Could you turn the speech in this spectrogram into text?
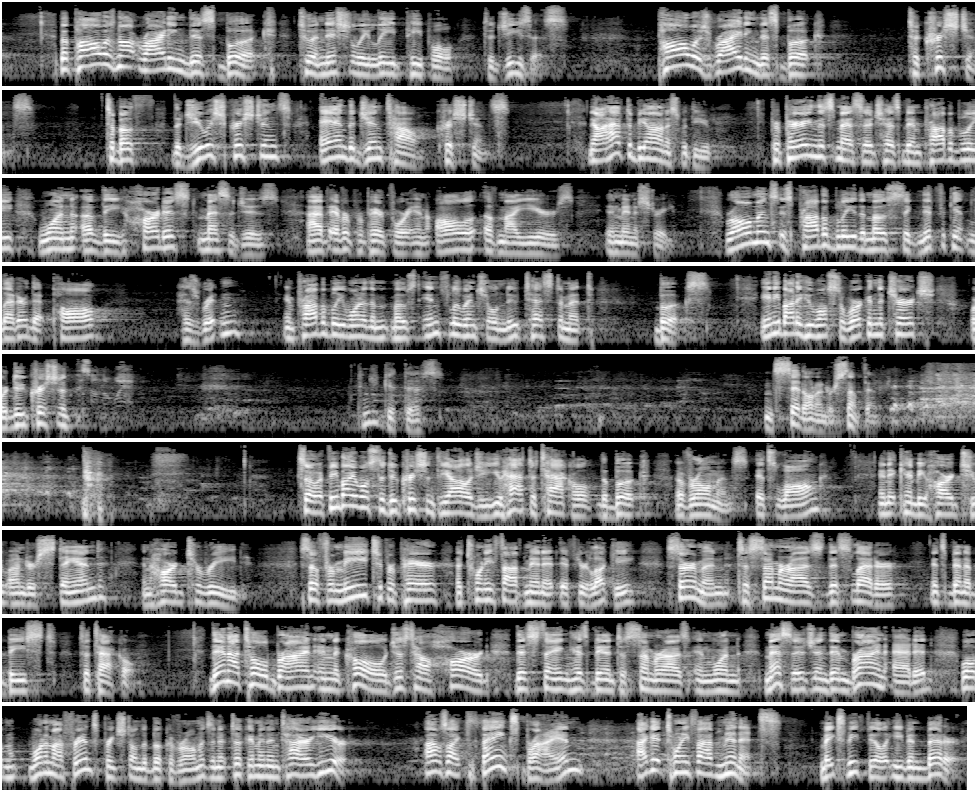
But Paul was not writing this book to initially lead people to Jesus. Paul was writing this book to Christians to both the Jewish Christians and the Gentile Christians. Now, I have to be honest with you. Preparing this message has been probably one of the hardest messages I've ever prepared for in all of my years in ministry. Romans is probably the most significant letter that Paul has written and probably one of the most influential New Testament books. Anybody who wants to work in the church or do Christian can you get this? And sit on it or something. so, if anybody wants to do Christian theology, you have to tackle the book of Romans. It's long and it can be hard to understand and hard to read. So, for me to prepare a 25 minute, if you're lucky, sermon to summarize this letter, it's been a beast to tackle. Then I told Brian and Nicole just how hard this thing has been to summarize in one message. And then Brian added, Well, one of my friends preached on the book of Romans and it took him an entire year. I was like, Thanks, Brian. I get 25 minutes. Makes me feel even better.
